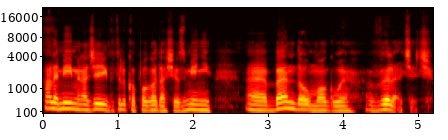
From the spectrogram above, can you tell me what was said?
Ale miejmy nadzieję, gdy tylko pogoda się zmieni, e, będą mogły wylecieć.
